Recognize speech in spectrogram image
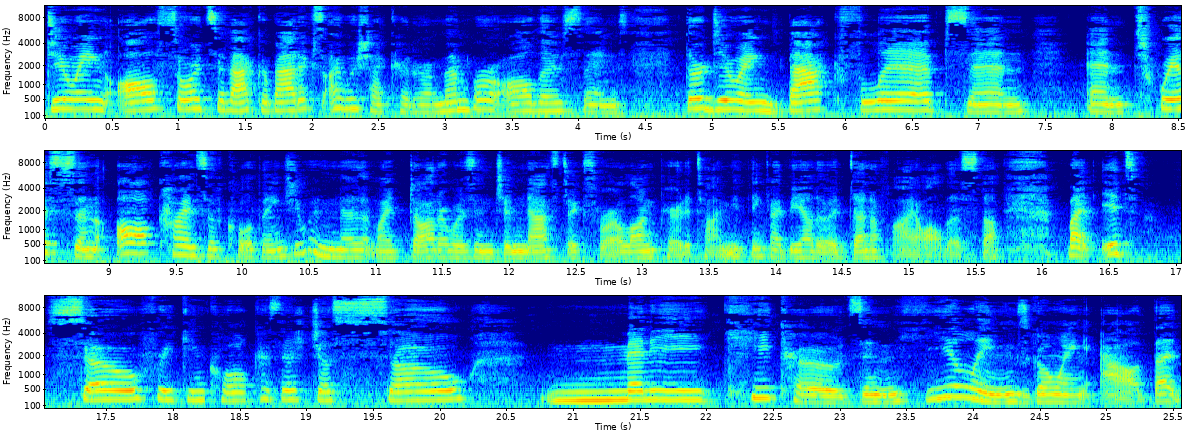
doing all sorts of acrobatics. I wish I could remember all those things. They're doing backflips and and twists and all kinds of cool things. You wouldn't know that my daughter was in gymnastics for a long period of time. You'd think I'd be able to identify all this stuff. But it's so freaking cool because there's just so many key codes and healings going out that,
